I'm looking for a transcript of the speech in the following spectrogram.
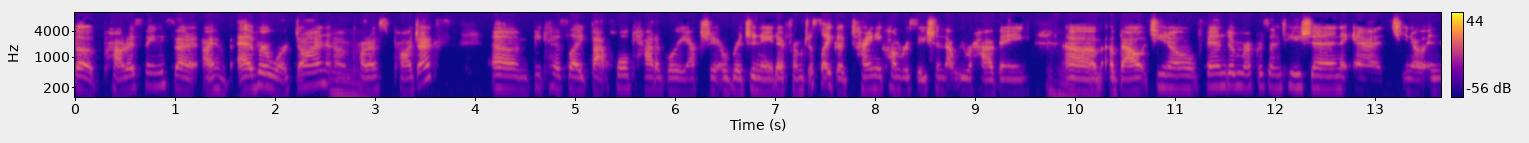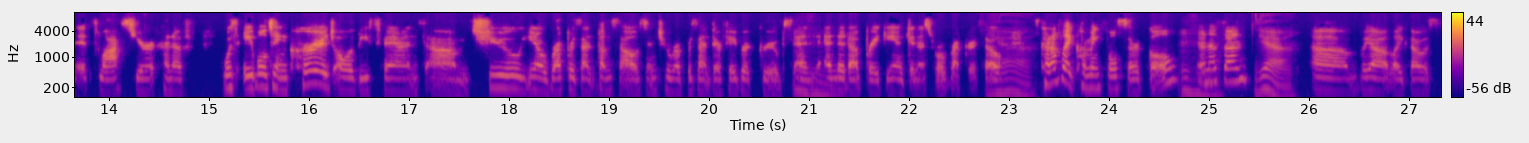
the proudest things that i have ever worked on um mm. proudest projects um, because like that whole category actually originated from just like a tiny conversation that we were having mm-hmm. um, about you know fandom representation and you know in its last year kind of was able to encourage all of these fans um, to you know represent themselves and to represent their favorite groups and mm-hmm. ended up breaking a guinness world record so yeah. it's kind of like coming full circle mm-hmm. in a sense yeah um but yeah like that was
